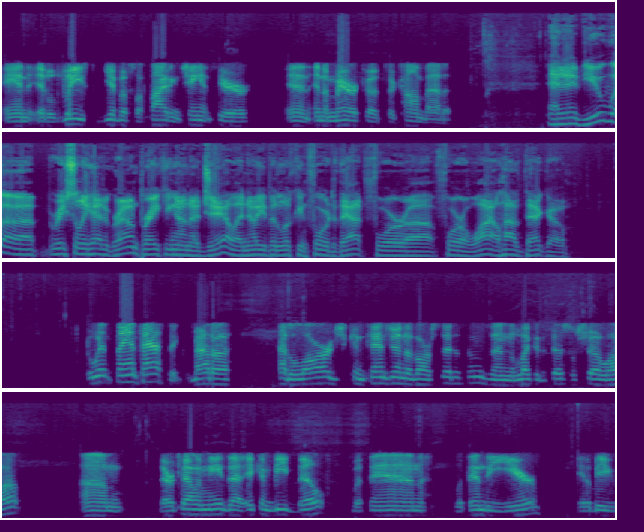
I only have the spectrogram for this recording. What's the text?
and at least give us a fighting chance here in, in America to combat it. And you uh, recently had a groundbreaking on a jail. I know you've been looking forward to that for uh, for a while. How did that go? It went fantastic. About a had a large contingent of our citizens and elected officials show up. Um, they're telling me that it can be built within within the year. It'll be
